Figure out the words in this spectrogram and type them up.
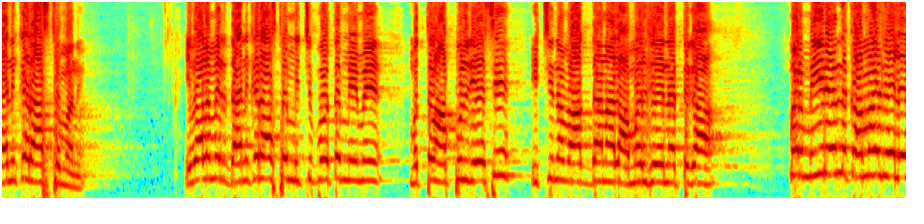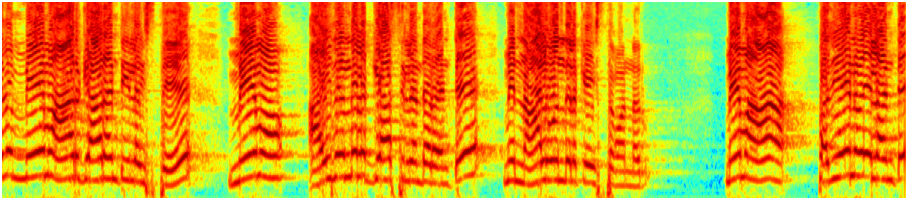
ధనిక రాష్ట్రం అని. ఇవాళ మీరు ధనిక రాష్ట్రం ఇచ్చిపోతే మేమే మొత్తం అప్పులు చేసి ఇచ్చిన వాగ్దానాలు అమలు చేయనట్టుగా మరి మీరెందుకు అమలు చేయలేదు? మేము ఆరు గ్యారంటీలు ఇస్తే మేము ఐదు వందల గ్యాస్ సిలిండర్ అంటే మీరు నాలుగు వందలకే ఇస్తామన్నారు. మేము పదిహేను వేలు అంటే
